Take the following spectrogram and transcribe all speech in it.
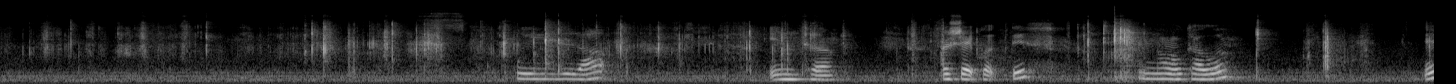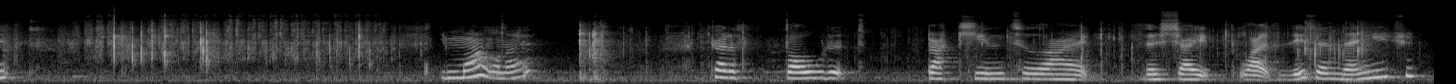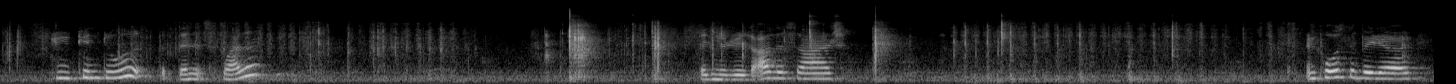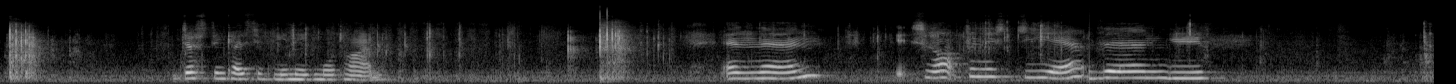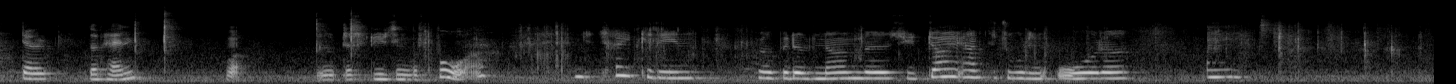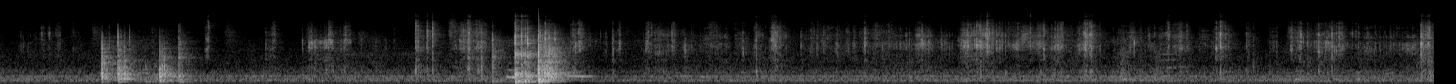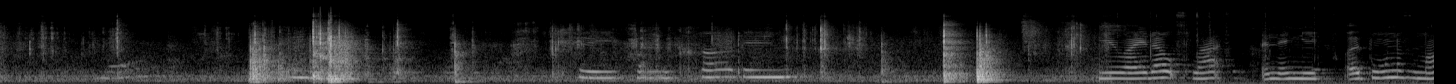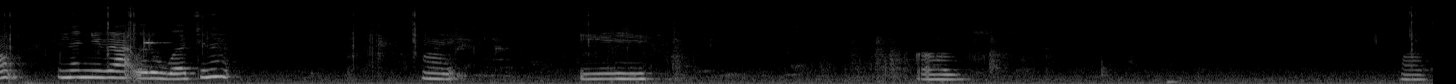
Squeeze it up into a shape like this, the whole colour. It. You might want to try to fold it back into like the shape like this and then you should you can do it but then it's flatter then you do the other side. And pause the video just in case if you need more time. And then it's not finished yet, then you get the pen, what we were just using before, you take it in a bit of numbers. You don't have to do it in order. cutting. You lay it out flat and then you open one of them up and then you write little words in it. Like E of of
